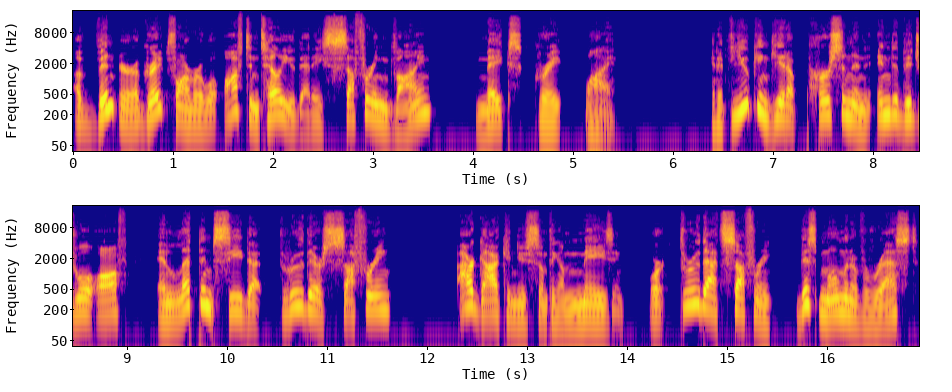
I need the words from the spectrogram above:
a vintner, a grape farmer, will often tell you that a suffering vine makes great wine. And if you can get a person, an individual off and let them see that through their suffering, our God can do something amazing. Or through that suffering, this moment of rest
